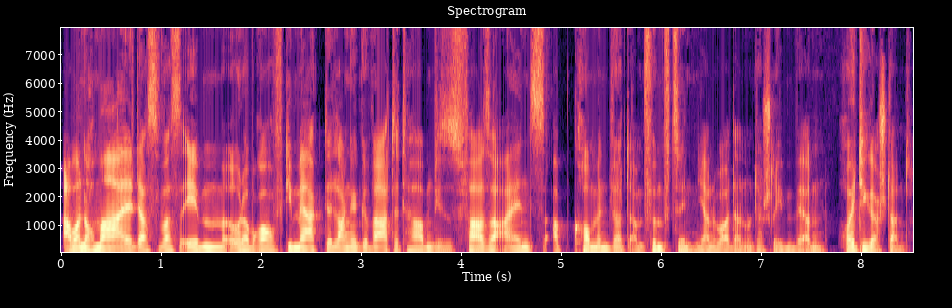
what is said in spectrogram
Aber nochmal, das, was eben oder worauf die Märkte lange gewartet haben, dieses Phase 1 Abkommen wird am 15. Januar dann unterschrieben werden. Heutiger Stand.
